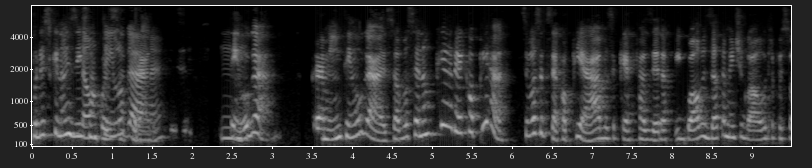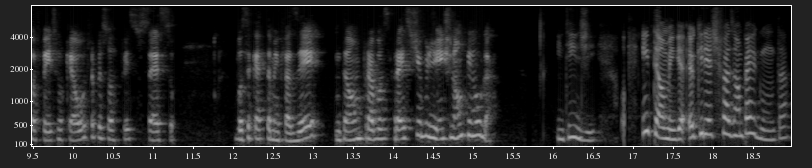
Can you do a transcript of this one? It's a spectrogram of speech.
Por isso que não existe Então uma coisa tem lugar, saturada. né? Tem Uhum. lugar. Pra mim tem lugar. É só você não querer copiar. Se você quiser copiar, você quer fazer igual, exatamente igual a outra pessoa fez, porque a outra pessoa fez sucesso, você quer também fazer, então para esse tipo de gente não tem lugar. Entendi. Então, amiga, eu queria te fazer uma pergunta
